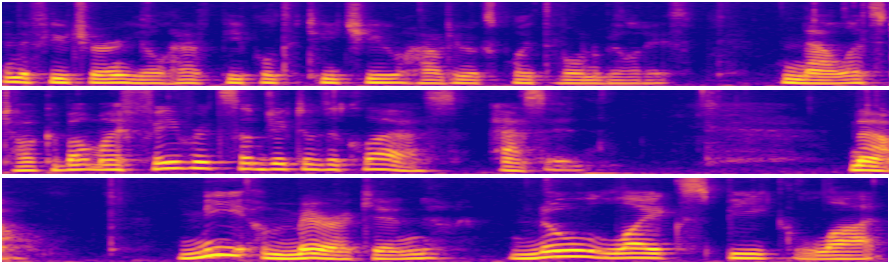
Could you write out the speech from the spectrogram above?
in the future, you'll have people to teach you how to exploit the vulnerabilities. Now let's talk about my favorite subject of the class, ACID. Now, me American, no like speak lot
